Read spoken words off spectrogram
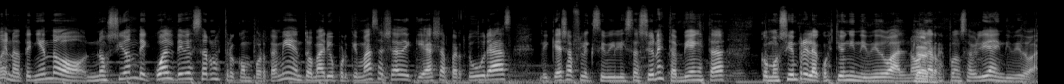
bueno, teniendo noción de cuál debe ser nuestro comportamiento, Mario, porque más allá de que haya aperturas, de que haya flexibilizaciones, también está, como siempre, la cuestión individual, ¿no? La responsabilidad individual.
